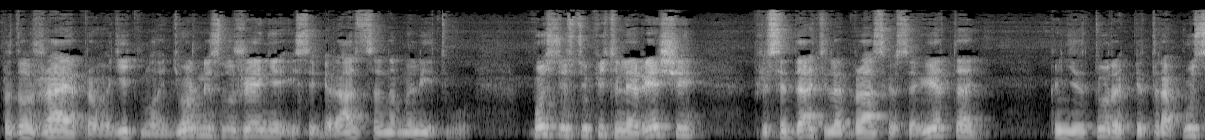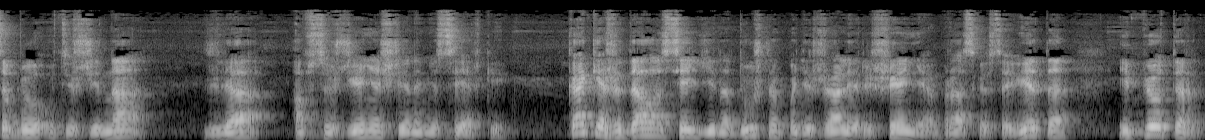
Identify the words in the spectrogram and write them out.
продолжая проводить молодежные служения и собираться на молитву. После вступительной речи председателя Братского совета кандидатура Петра Куса была утверждена для обсуждения членами церкви. Как и ожидалось, все единодушно поддержали решение Братского совета, и Петр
